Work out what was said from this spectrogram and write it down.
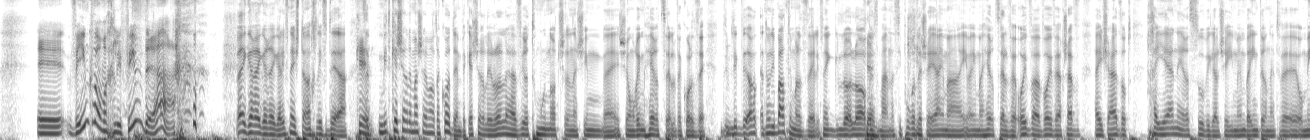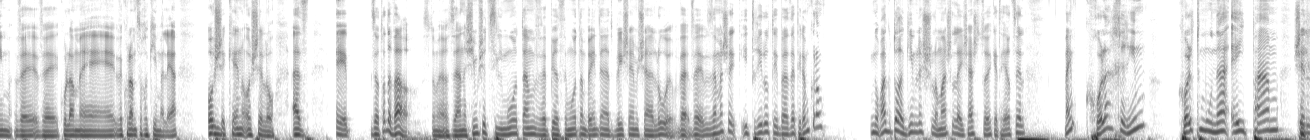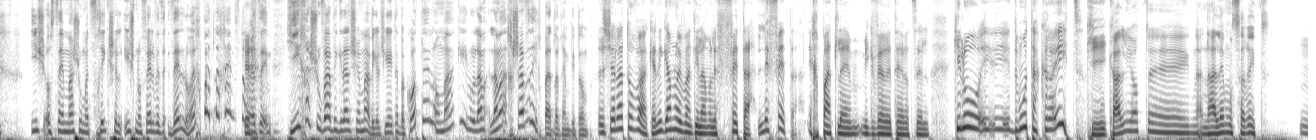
אה, ואם כבר מחליפים דעה, רגע, רגע, רגע, לפני שאתה מחליף דעה. כן. זה מתקשר למה שאמרת קודם, בקשר ללא להעביר תמונות של אנשים אה, שאומרים הרצל וכל זה. דיבר- אתם דיברתם על זה לפני לא לא הרבה כן. זמן, הסיפור הזה שהיה עם ה- עם עם ההרצל, ואוי ואבוי, ועכשיו האישה הזאת, חייה נהרסו בגלל שהיא מם באינטרנט והומים, ו- וכולם אה, וכולם צוחקים עליה. או שכן או שלא. אז... אה, זה אותו דבר, זאת אומרת, זה אנשים שצילמו אותם ופרסמו אותם באינטרנט בלי שהם שאלו, וזה מה שהטריד אותי בזה, פתאום כולם נורא דואגים לשלומה של האישה שצועקת הרצל. מה עם כל האחרים? כל תמונה אי פעם של איש עושה משהו מצחיק של איש נופל וזה, זה לא אכפת לכם? זאת אומרת, זה, היא חשובה בגלל שמה? בגלל שהיא הייתה בכותל? או מה? כאילו, למה, למה עכשיו זה אכפת לכם פתאום? זו שאלה טובה, כי אני גם לא הבנתי למה לפתע, לפתע, אכפת להם מגברת הרצל. כאילו, דמות אקראית. כי קל להיות אה, נעלה מוסרית. Mm.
